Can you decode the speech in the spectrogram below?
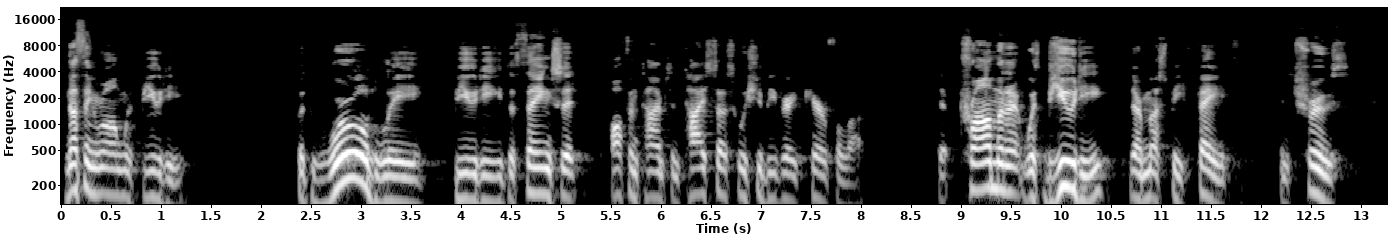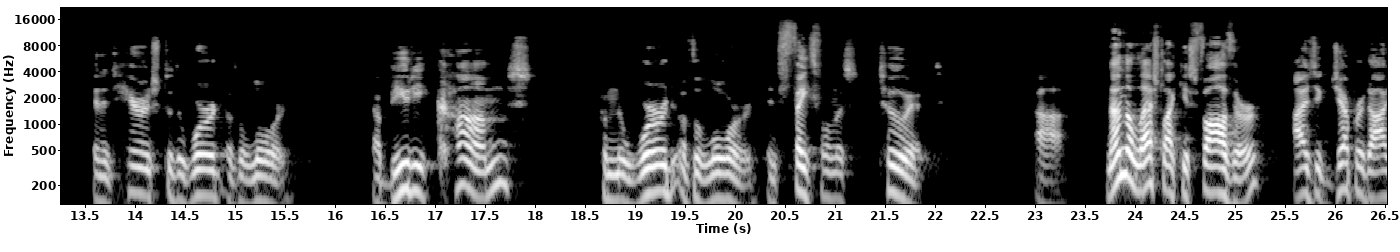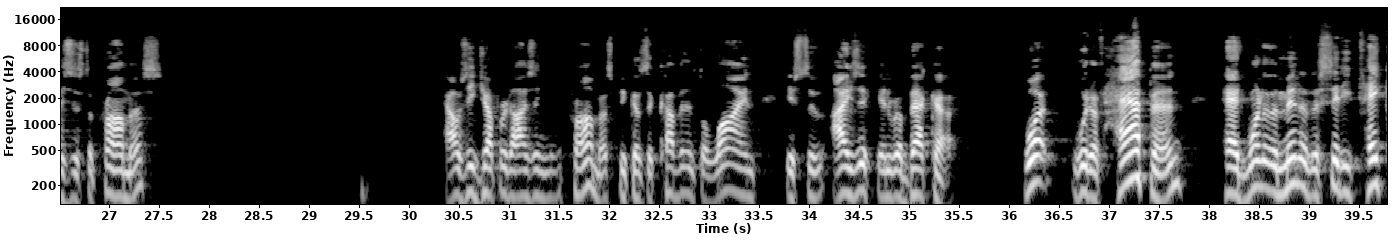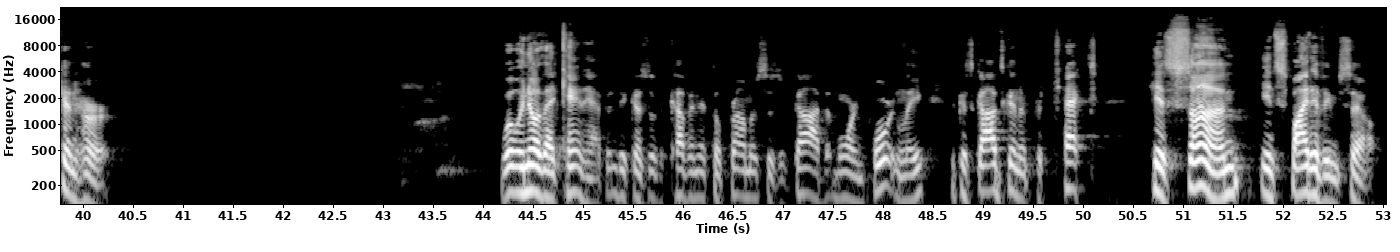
nothing wrong with beauty, but worldly beauty, the things that oftentimes entice us, we should be very careful of that prominent with beauty, there must be faith and truth and adherence to the word of the Lord. Our beauty comes from the word of the Lord and faithfulness to it. Uh, nonetheless, like his father, Isaac jeopardizes the promise. How is he jeopardizing the promise? Because the covenantal line is through Isaac and Rebekah. What would have happened had one of the men of the city taken her? Well, we know that can't happen because of the covenantal promises of God, but more importantly, because God's going to protect his son in spite of himself.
